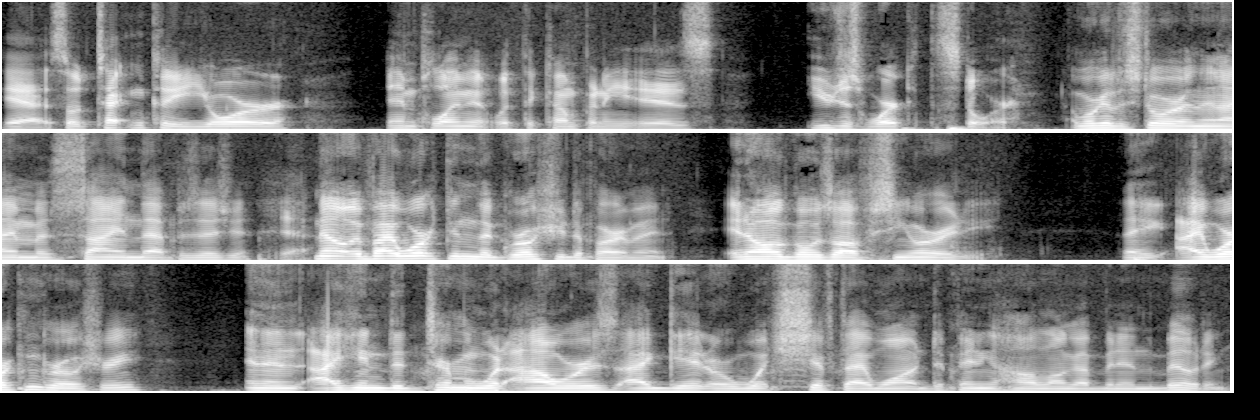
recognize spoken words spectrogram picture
Yeah, so technically your employment with the company is you just work at the store. I work at the store, and then I'm assigned that position. Yeah. Now, if I worked in the grocery department, it all goes off seniority. Like I work in grocery, and then I can determine what hours I get or what shift I want depending on how long I've been in the building.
